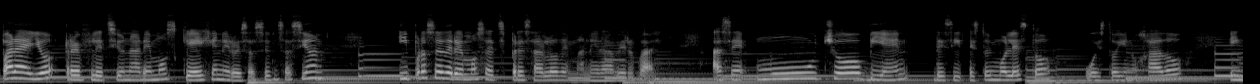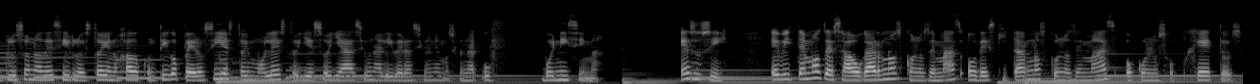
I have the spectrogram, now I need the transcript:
Para ello, reflexionaremos qué generó esa sensación y procederemos a expresarlo de manera verbal. Hace mucho bien decir estoy molesto o estoy enojado incluso no decirlo estoy enojado contigo, pero sí estoy molesto y eso ya hace una liberación emocional. Uf, buenísima. Eso sí, evitemos desahogarnos con los demás o desquitarnos con los demás o con los objetos.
